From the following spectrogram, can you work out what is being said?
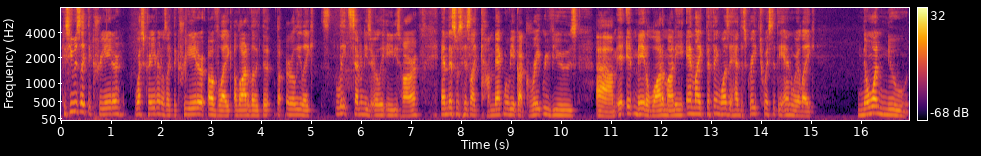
because he was like the creator. Wes Craven was like the creator of like a lot of the the, the early like late 70s, early 80s horror, and this was his like comeback movie. It got great reviews. Um, it, it made a lot of money, and like the thing was, it had this great twist at the end where like no one knew.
